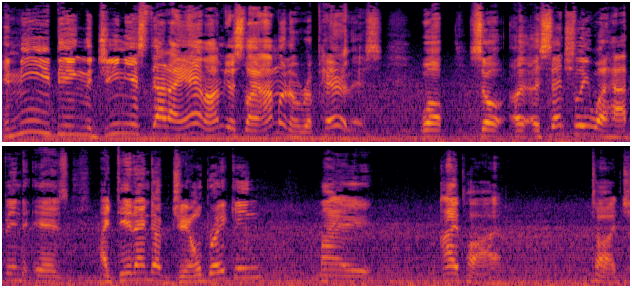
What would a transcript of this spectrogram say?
And me being the genius that I am, I'm just like, I'm gonna repair this. Well, so uh, essentially, what happened is I did end up jailbreaking my iPod Touch,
